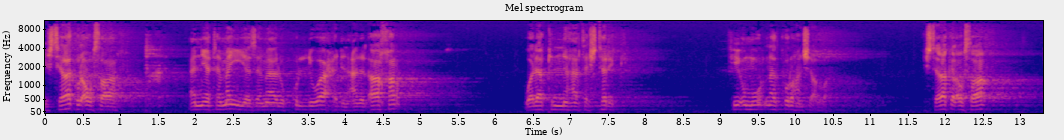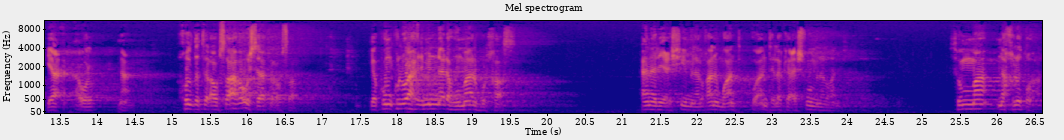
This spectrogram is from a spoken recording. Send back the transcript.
اشتراك الأوصاف أن يتميز مال كل واحد عن الآخر ولكنها تشترك. في أمور نذكرها إن شاء الله. اشتراك الأوصاف يا أو نعم. خلطة الأوصاف أو اشتراك الأوصاف. يكون كل واحد منا له ماله الخاص. أنا لي عشرين من الغنم وأنت وأنت لك عشرون من الغنم. ثم نخلطها.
